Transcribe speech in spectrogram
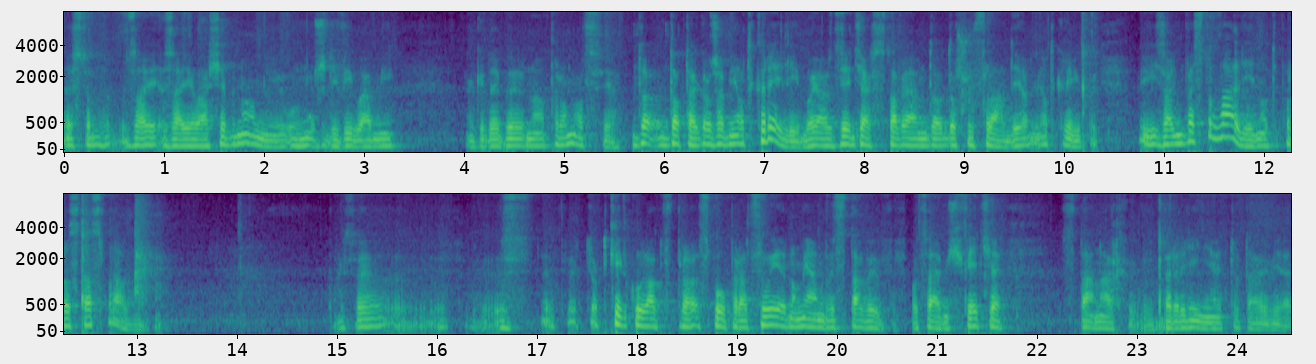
zresztą zaj- zajęła się mną i umożliwiła mi gdyby no, promocję. Do, do tego, że mnie odkryli, bo ja zdjęcia stawiałem do, do szuflady, oni mnie odkryli i zainwestowali, no to prosta sprawa. Także e, od kilku lat współpracuję, no miałem wystawy po całym świecie, w Stanach, w Berlinie, tutaj e,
